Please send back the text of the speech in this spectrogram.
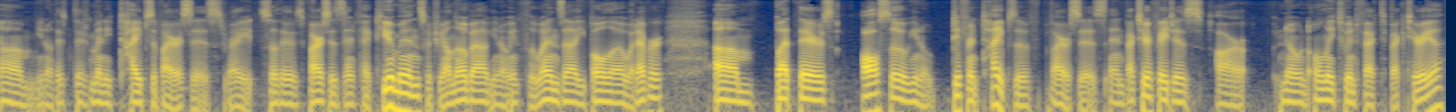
um, you know, there's, there's many types of viruses, right? So there's viruses that infect humans, which we all know about, you know, influenza, Ebola, whatever. Um, but there's also, you know, different types of viruses, and bacteriophages are known only to infect bacteria,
